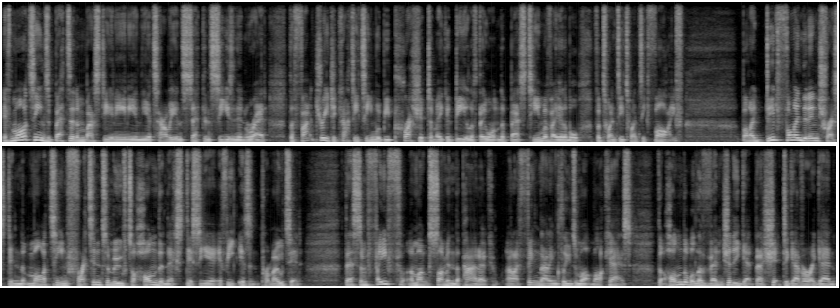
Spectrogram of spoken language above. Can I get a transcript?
If Martin's better than Bastianini in the Italian second season in red, the factory Ducati team would be pressured to make a deal if they want the best team available for 2025. But I did find it interesting that Martin threatened to move to Honda next this year if he isn't promoted. There's some faith amongst some in the paddock, and I think that includes Marc Marquez, that Honda will eventually get their shit together again,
